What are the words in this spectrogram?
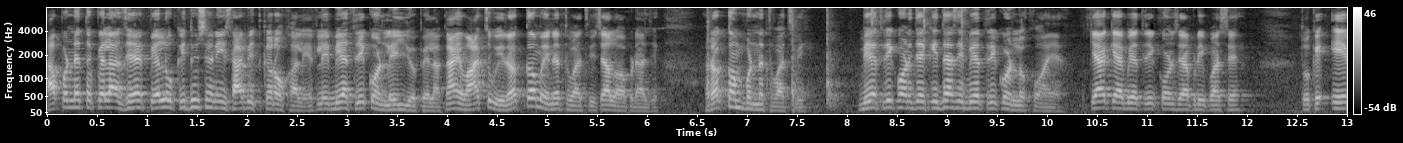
આપણને તો પેલા જે પેલું કીધું છે ને એ સાબિત કરો ખાલી. એટલે બે ત્રિકોણ લઈ લ્યો પહેલાં કાંઈ વાંચવી, રકમ નથી વાંચવી. ચાલો આપણે આજે. રકમ પણ નથી વાંચવી. બે ત્રિકોણ જે કીધા છે બે ત્રિકોણ લખો અહીંયા. ક્યાં ક્યાં બે ત્રિકોણ છે આપણી પાસે? તો કે એ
